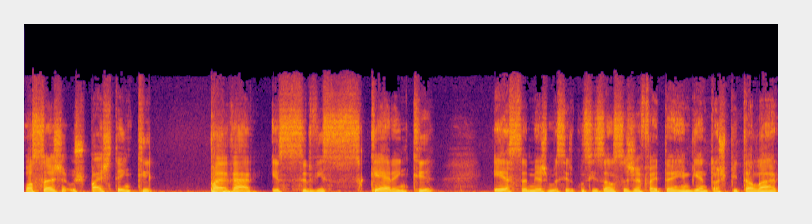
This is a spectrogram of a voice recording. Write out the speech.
Ou seja, os pais têm que pagar esse serviço se querem que essa mesma circuncisão seja feita em ambiente hospitalar,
